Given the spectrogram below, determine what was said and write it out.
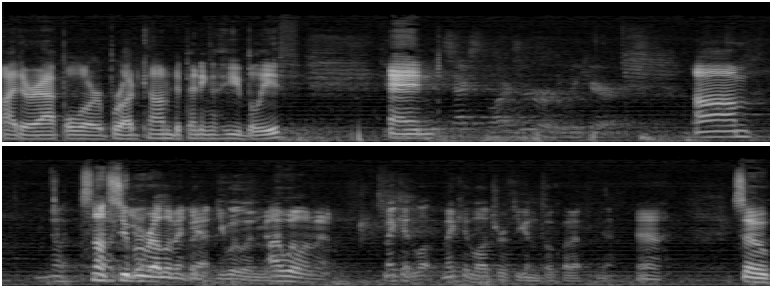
either Apple or Broadcom, depending on who you believe. And um, it's not super yet, relevant yet. you will in a minute. I will in a minute. Make it, lo- make it larger if you're going to talk about it. Yeah. Yeah. So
